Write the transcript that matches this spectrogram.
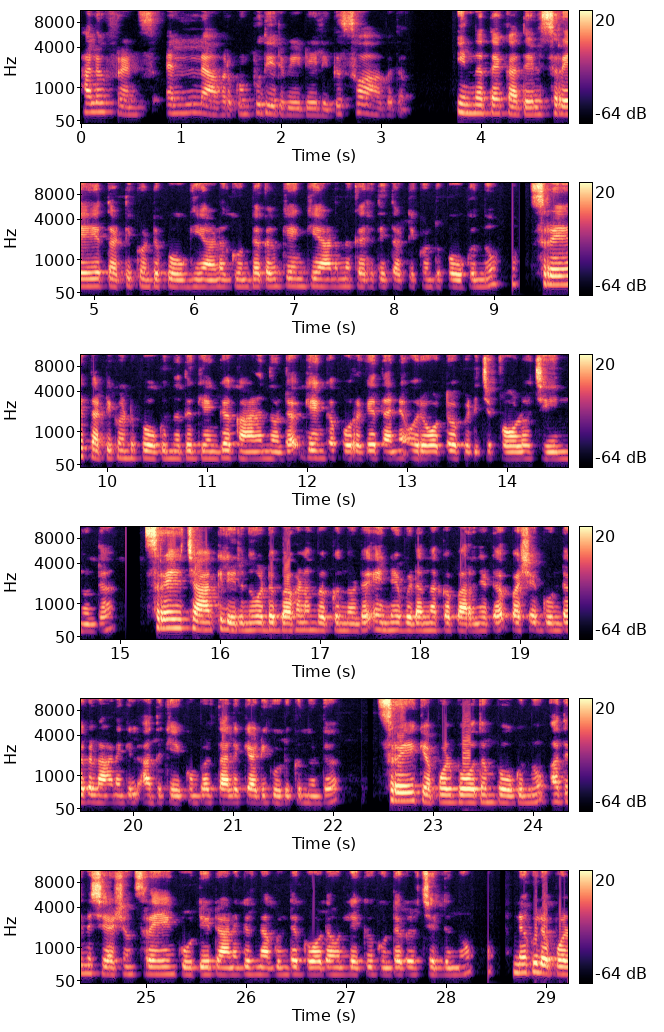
ഹലോ ഫ്രണ്ട്സ് എല്ലാവർക്കും പുതിയൊരു വീഡിയോയിലേക്ക് സ്വാഗതം. ഇന്നത്തെ കഥയിൽ ശ്രേയെ തട്ടിക്കൊണ്ടു പോവുകയാണ്. ഗുണ്ടകൾ ഗംഗയാണെന്ന് കരുതി തട്ടിക്കൊണ്ടു പോകുന്നു. ശ്രേയെ തട്ടിക്കൊണ്ടു പോകുന്നത് ഗംഗ കാണുന്നുണ്ട്. ഗംഗ പുറകെ തന്നെ ഒരു ഓട്ടോ പിടിച്ച് ഫോളോ ചെയ്യുന്നുണ്ട്. ശ്രേയ ചാക്കിലിരുന്നു കൊണ്ട് ബഹളം വെക്കുന്നുണ്ട്. എന്നെ വിടന്നൊക്കെ പറഞ്ഞിട്ട് പക്ഷെ ഗുണ്ടകളാണെങ്കിൽ അത് കേൾക്കുമ്പോൾ തലയ്ക്കടി കൊടുക്കുന്നുണ്ട്. ശ്രേയയ്ക്ക് അപ്പോൾ ബോധം പോകുന്നു. അതിനുശേഷം ശ്രേയം കൂട്ടിയിട്ടാണെങ്കിൽ നകുലിന്റെ ഗോഡൌണിലേക്ക് ഗുണ്ടകൾ ചെല്ലുന്നു. നകുൽ അപ്പോൾ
